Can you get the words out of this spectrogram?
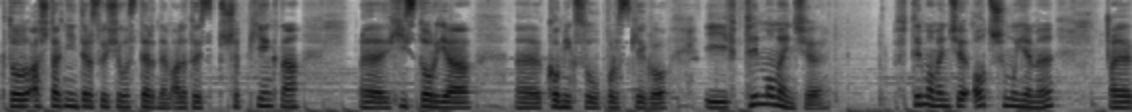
kto aż tak nie interesuje się westernem, ale to jest przepiękna e, historia e, komiksu polskiego i w tym momencie w tym momencie otrzymujemy e,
